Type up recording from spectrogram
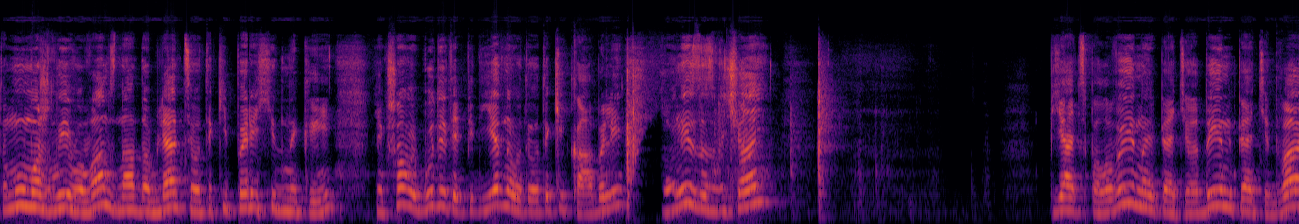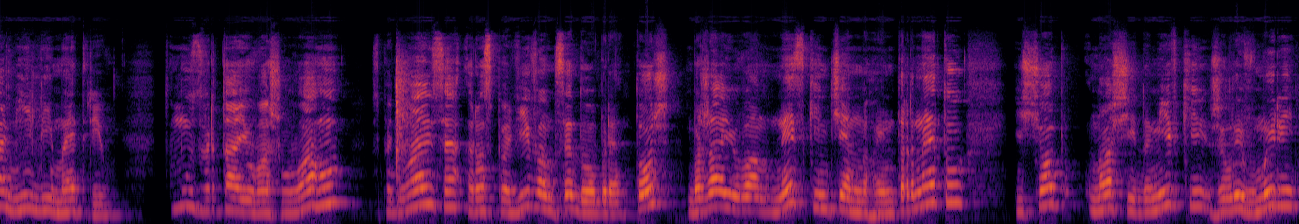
Тому, можливо, вам знадобляться отакі перехідники, якщо ви будете під'єднувати отакі кабелі. Вони зазвичай 5,5, 5,1, 5,2 мм. Тому звертаю вашу увагу. Сподіваюся, розповів вам все добре. Тож, бажаю вам нескінченного інтернету і щоб наші домівки жили в мирі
